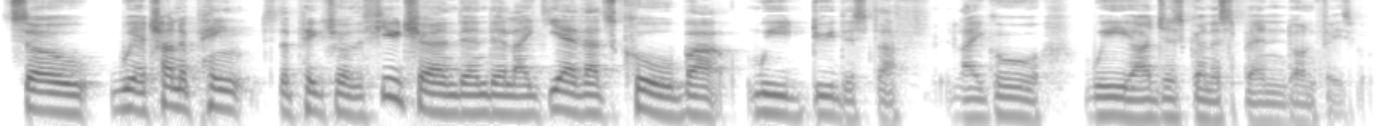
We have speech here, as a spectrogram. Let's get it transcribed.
So we're trying to paint the picture of the future, and then they're like, yeah, that's cool, but we do this stuff. Like, oh, we are just going to spend on Facebook.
